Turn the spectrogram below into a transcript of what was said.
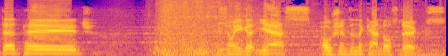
Dead page. Please tell me you got yes potions in the candlesticks.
